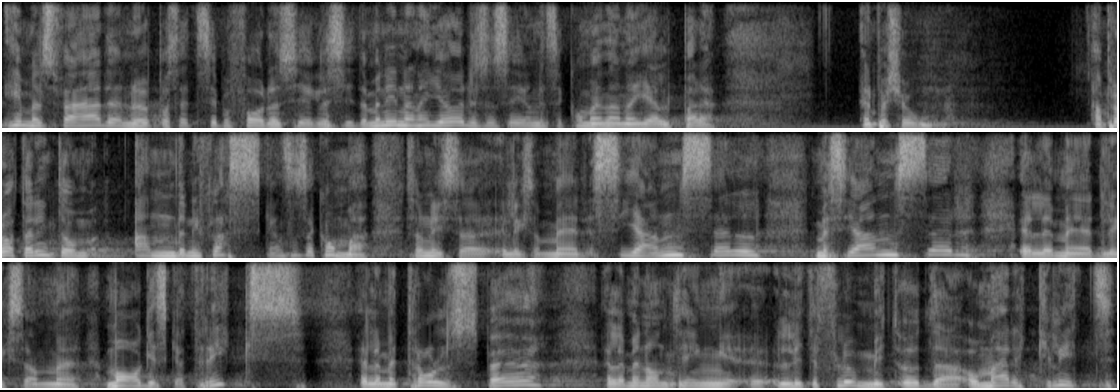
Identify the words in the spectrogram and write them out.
himmelsfärden upp och sätter sig på faderns högra sida. Men innan han gör det så säger han att det ska komma en annan hjälpare. En person. Han pratar inte om anden i flaskan som ska komma, som liksom med, seanser, med seanser eller med liksom eh, magiska tricks eller med trollspö eller med någonting eh, lite flummigt, udda och märkligt.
